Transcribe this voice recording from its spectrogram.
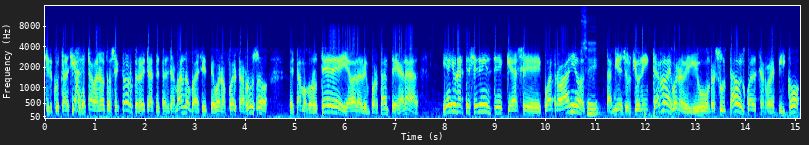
circunstancial estaban en otro sector, pero ellos te están llamando para decirte, bueno, fuerza ruso, estamos con ustedes y ahora lo importante es ganar. Y hay un antecedente que hace cuatro años también surgió una interna y bueno, y hubo un resultado el cual se replicó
